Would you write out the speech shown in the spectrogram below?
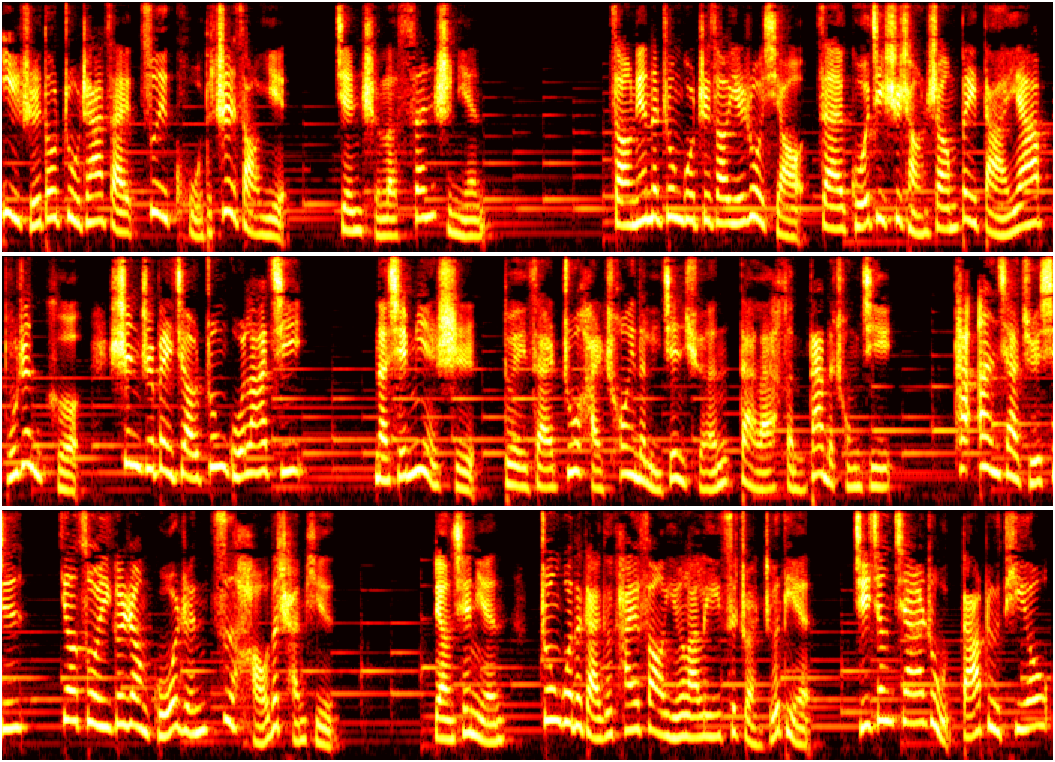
一直都驻扎在最苦的制造业，坚持了三十年。早年的中国制造业弱小，在国际市场上被打压、不认可，甚至被叫“中国垃圾”。那些蔑视对在珠海创业的李健全带来很大的冲击。他暗下决心，要做一个让国人自豪的产品。两千年，中国的改革开放迎来了一次转折点。即将加入 WTO，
